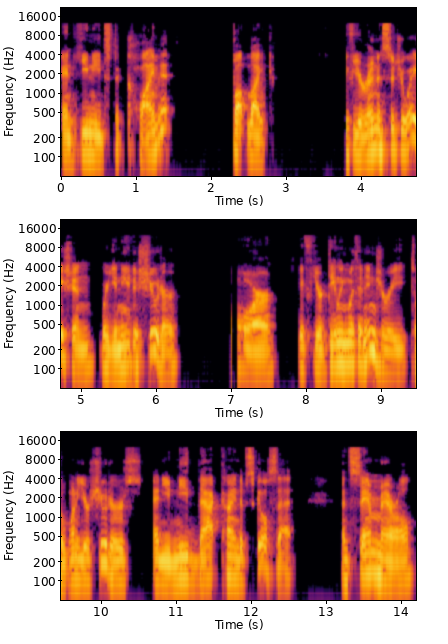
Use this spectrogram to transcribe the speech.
and he needs to climb it. But like if you're in a situation where you need a shooter or if you're dealing with an injury to one of your shooters and you need that kind of skill set, and Sam Merrill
